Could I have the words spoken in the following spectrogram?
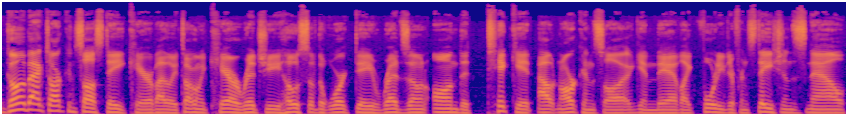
going back to Arkansas State, Kara, by the way, talking with Kara Ritchie, host of the Workday Red Zone on the ticket out in Arkansas. Again, they have like 40 different stations now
